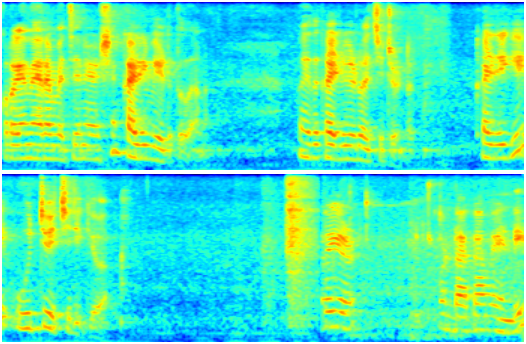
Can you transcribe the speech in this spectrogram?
കുറേ നേരം വെച്ചതിന് ശേഷം കഴുകി എടുത്തതാണ് അപ്പോൾ ഇത് കഴുകിയിട്ട് വെച്ചിട്ടുണ്ട്. കഴുകി ഊറ്റി വെച്ചിരിക്കുക കറി ഉണ്ടാക്കാൻ വേണ്ടി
